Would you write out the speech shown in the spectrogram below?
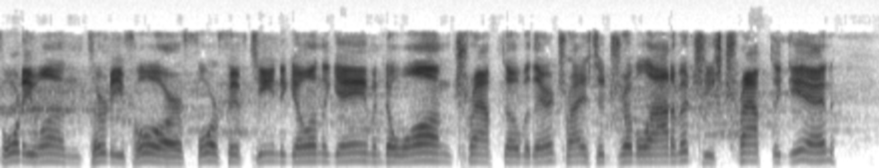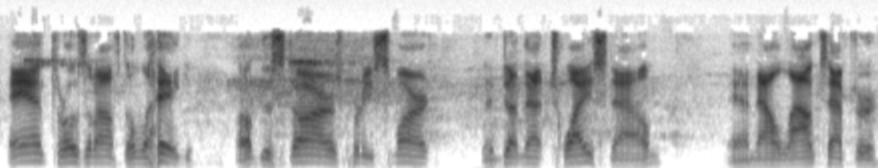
41 34, 4.15 to go in the game. And Duong trapped over there, tries to dribble out of it. She's trapped again and throws it off the leg of the Stars. Pretty smart. They've done that twice now. And now Laux, after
